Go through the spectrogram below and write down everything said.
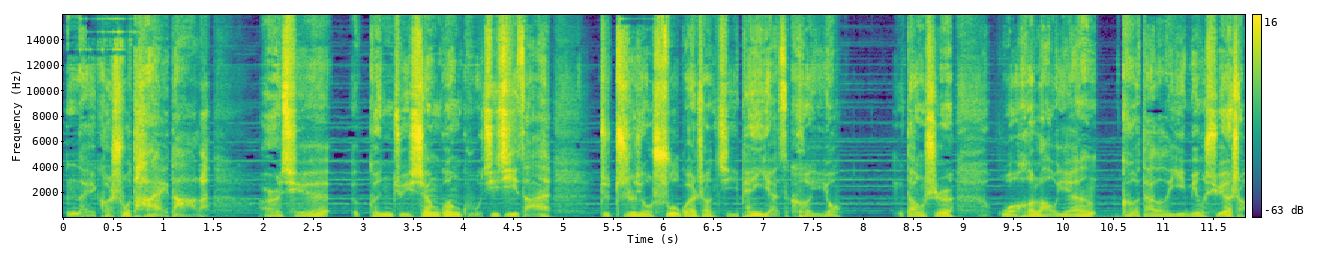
那棵树太大了，而且根据相关古籍记载，这只有树冠上几片叶子可以用。当时我和老严各带了一名学生。”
